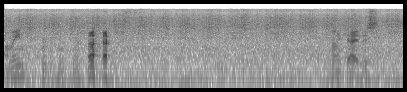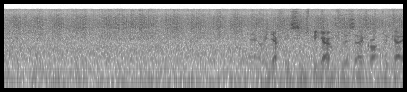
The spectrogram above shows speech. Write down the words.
I mean, okay, this He definitely seems to be going for this aircraft, okay.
